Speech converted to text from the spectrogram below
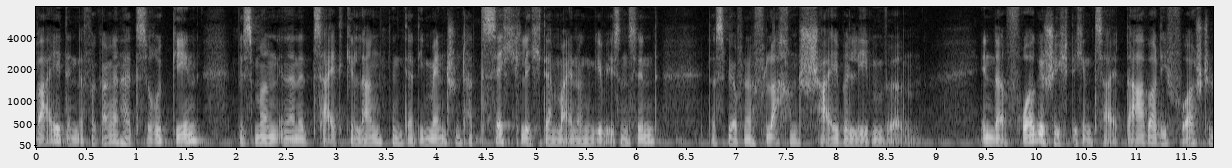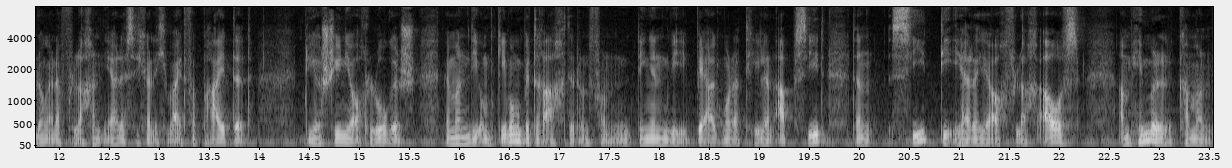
weit in der Vergangenheit zurückgehen, bis man in eine Zeit gelangt, in der die Menschen tatsächlich der Meinung gewesen sind, dass wir auf einer flachen Scheibe leben würden. In der vorgeschichtlichen Zeit, da war die Vorstellung einer flachen Erde sicherlich weit verbreitet die erschien ja auch logisch. Wenn man die Umgebung betrachtet und von Dingen wie Bergen oder Tälern absieht, dann sieht die Erde ja auch flach aus. Am Himmel kann man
